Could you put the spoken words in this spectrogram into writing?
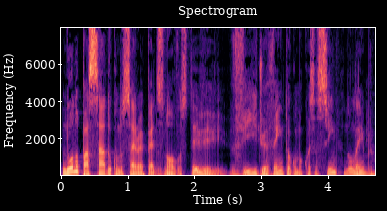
No ano passado, quando saíram iPads novos, teve vídeo, evento, alguma coisa assim? não lembro.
